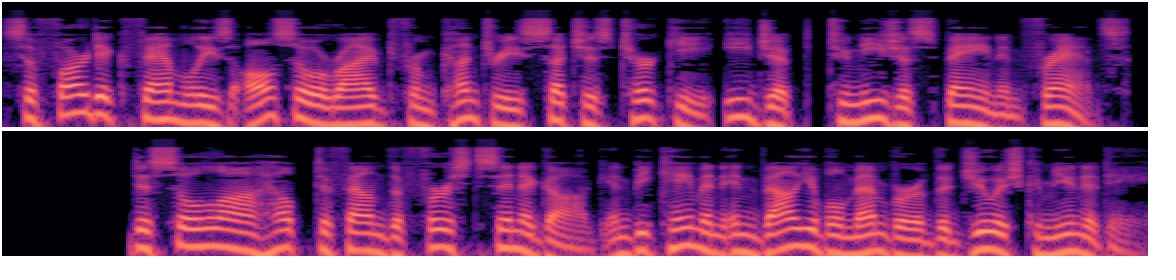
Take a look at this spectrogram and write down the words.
Sephardic families also arrived from countries such as Turkey, Egypt, Tunisia Spain and France. De Sola helped to found the first synagogue and became an invaluable member of the Jewish community.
